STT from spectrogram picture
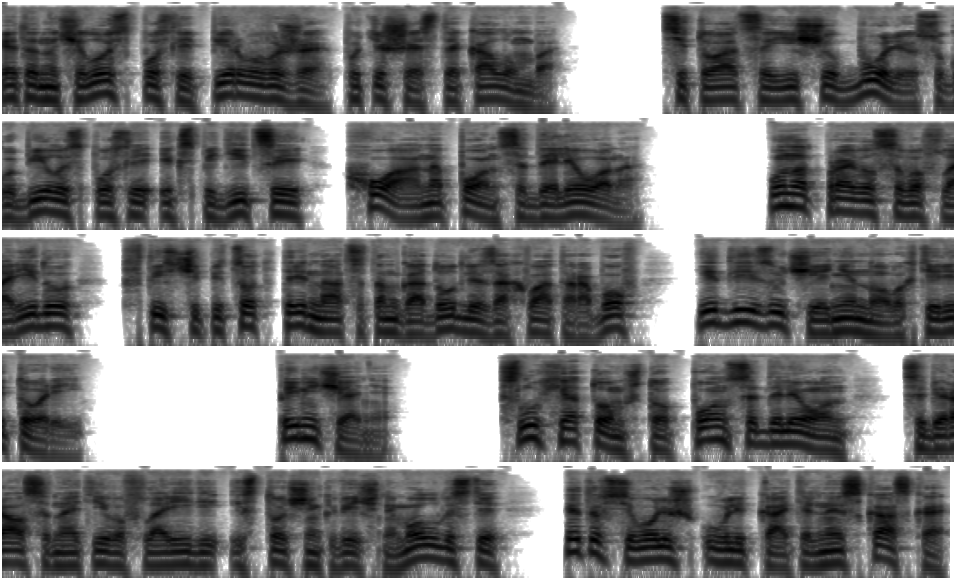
Это началось после первого же путешествия Колумба. Ситуация еще более усугубилась после экспедиции Хуана Понсе де Леона. Он отправился во Флориду в 1513 году для захвата рабов и для изучения новых территорий. Примечание. Слухи о том, что Понсе де Леон собирался найти во Флориде источник вечной молодости, это всего лишь увлекательная сказка,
